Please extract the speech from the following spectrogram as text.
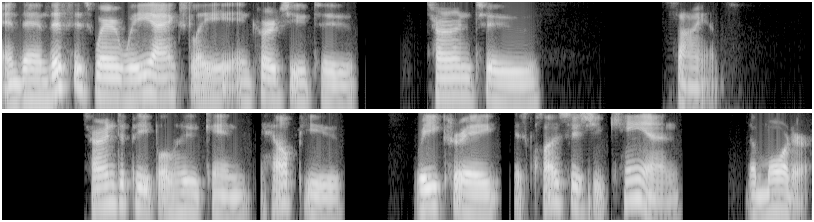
And then this is where we actually encourage you to turn to science. Turn to people who can help you recreate as close as you can the mortar.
